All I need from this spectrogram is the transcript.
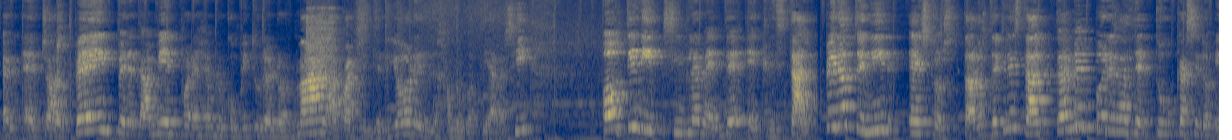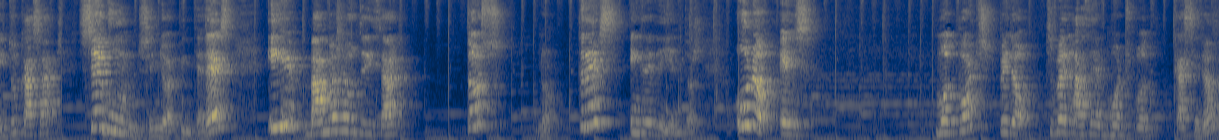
el, Char Paint, pero también, por ejemplo, con pintura normal, a parte interior y dejarlo gotear así o tener simplemente el cristal. Pero tener estos taros de cristal también puedes hacer tu casero en tu casa según señor Pinterest y vamos a utilizar dos, no, tres ingredientes. Uno es Mod Podge, pero tú puedes hacer Mod Podge casero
